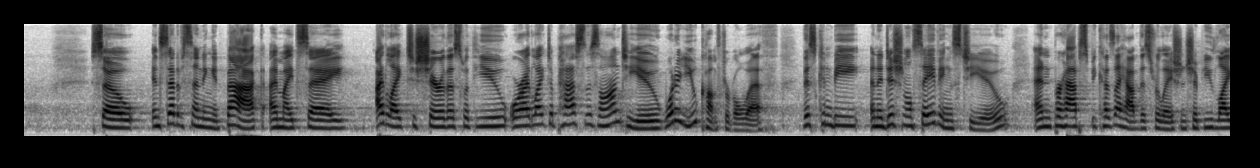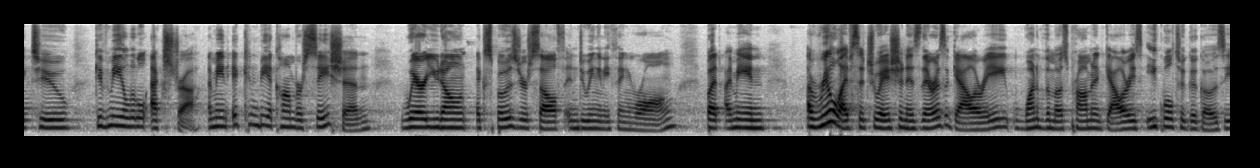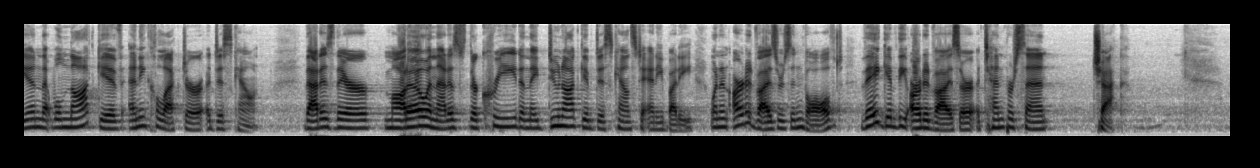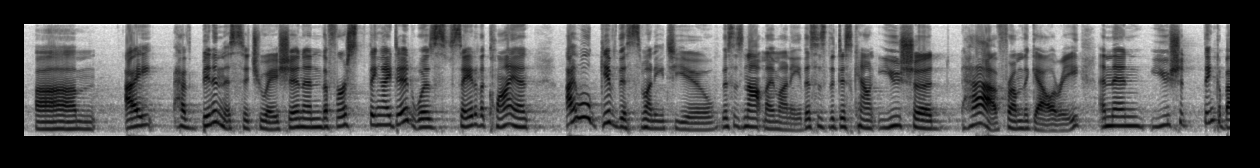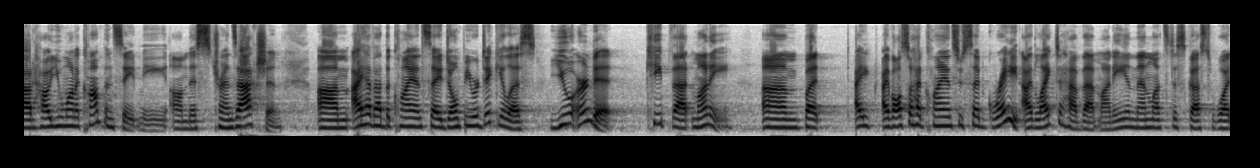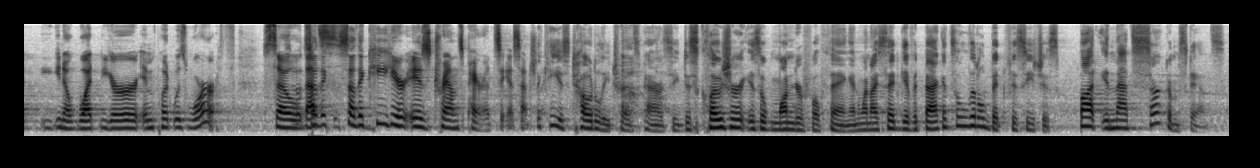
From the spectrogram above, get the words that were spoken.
So instead of sending it back, I might say, I'd like to share this with you, or I'd like to pass this on to you. What are you comfortable with? This can be an additional savings to you, and perhaps because I have this relationship, you'd like to give me a little extra. I mean, it can be a conversation where you don't expose yourself in doing anything wrong. But I mean, a real life situation is there is a gallery, one of the most prominent galleries equal to Gagosian, that will not give any collector a discount. That is their motto and that is their creed, and they do not give discounts to anybody. When an art advisor is involved, they give the art advisor a 10% check. Um, I have been in this situation, and the first thing I did was say to the client, I will give this money to you. This is not my money. This is the discount you should have from the gallery. And then you should think about how you want to compensate me on this transaction. Um, I have had the clients say, don't be ridiculous. You earned it. Keep that money. Um, but I, I've also had clients who said, great, I'd like to have that money, and then let's discuss what, you know, what your input was worth. So, So the, that's, so the key here is transparency, essentially. The key is totally transparency. Disclosure is a wonderful thing, and when I said give it back, it's a little bit facetious. But in that circumstance,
